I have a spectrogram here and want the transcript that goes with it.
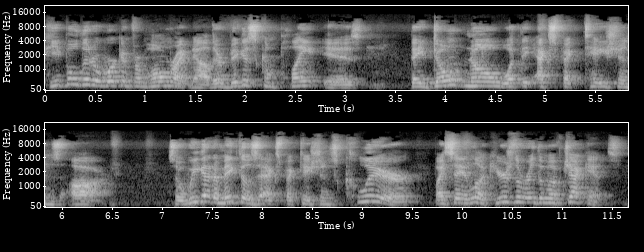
People that are working from home right now, their biggest complaint is they don't know what the expectations are. So we got to make those expectations clear by saying, look, here's the rhythm of check ins.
